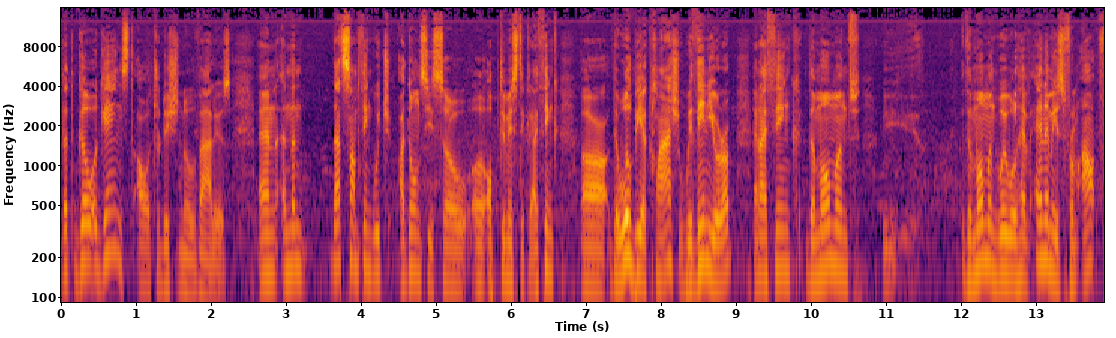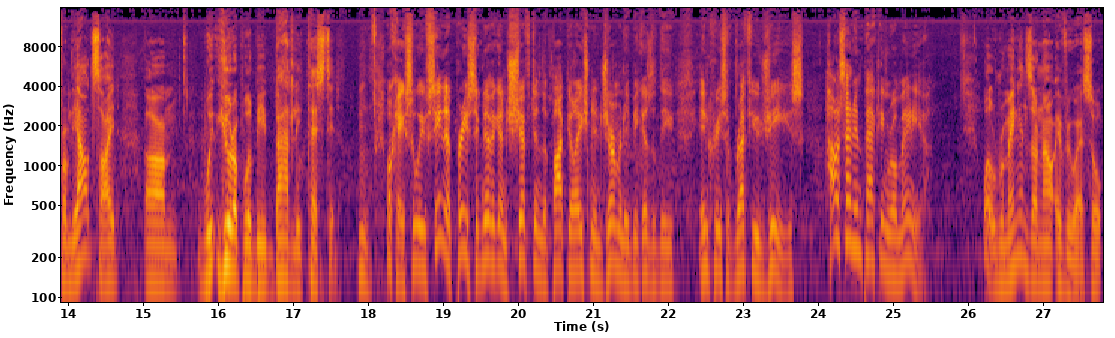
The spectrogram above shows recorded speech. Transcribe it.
that go against our traditional values, and and then that's something which I don't see so uh, optimistically. I think uh, there will be a clash within Europe, and I think the moment the moment we will have enemies from out from the outside, um, we, Europe will be badly tested. Hmm. Okay, so we've seen a pretty significant shift in the population in Germany because of the increase of refugees. How is that impacting Romania? Well, Romanians are now everywhere. So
